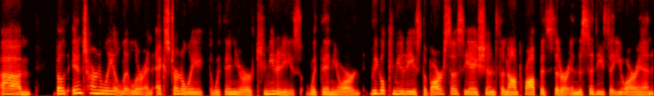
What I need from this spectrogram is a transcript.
Um, both internally at Littler and externally within your communities, within your legal communities, the bar associations, the nonprofits that are in the cities that you are in,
